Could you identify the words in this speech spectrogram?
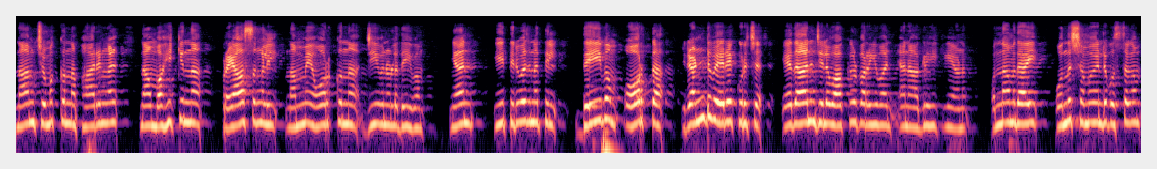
നാം ചുമക്കുന്ന ഭാരങ്ങൾ നാം വഹിക്കുന്ന പ്രയാസങ്ങളിൽ നമ്മെ ഓർക്കുന്ന ജീവനുള്ള ദൈവം. ഞാൻ ഈ തിരുവചനത്തിൽ ദൈവം ഓർത്ത രണ്ടുപേരെ കുറിച്ച് ഏതാനും ചില വാക്കുകൾ പറയുവാൻ ഞാൻ ആഗ്രഹിക്കുകയാണ്. ഒന്നാമതായി ഒന്ന് ശമുവിന്റെ പുസ്തകം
